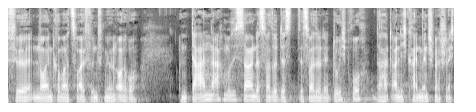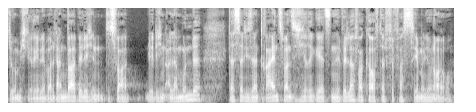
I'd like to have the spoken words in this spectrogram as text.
für 9,25 Millionen Euro. Und danach muss ich sagen, das war so das, das war so der Durchbruch. Da hat eigentlich kein Mensch mehr schlecht über mich geredet, weil dann war wirklich, in, das war wirklich in aller Munde, dass da dieser 23-Jährige jetzt eine Villa verkauft hat für fast 10 Millionen Euro.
